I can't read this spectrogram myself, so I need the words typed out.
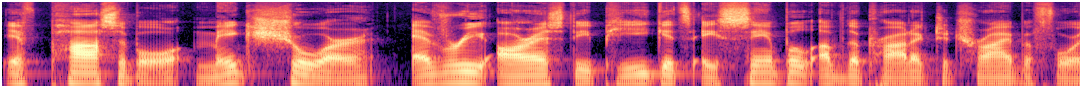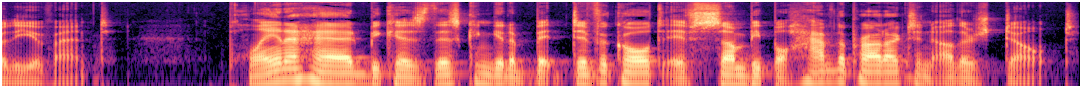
If possible, make sure every RSVP gets a sample of the product to try before the event. Plan ahead because this can get a bit difficult if some people have the product and others don't.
